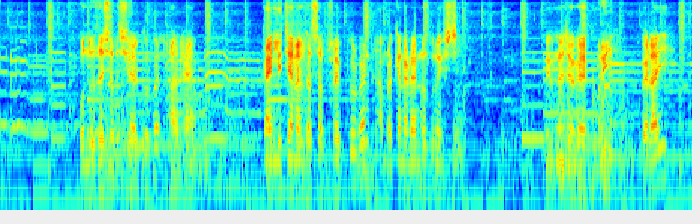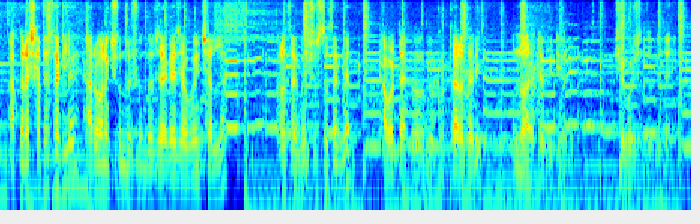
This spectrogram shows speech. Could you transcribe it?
বন্ধুদের সাথে শেয়ার করবেন আর হ্যাঁ কাইন্ডলি চ্যানেলটা সাবস্ক্রাইব করবেন। আমরা কানাডায় নতুন এসেছি। বিভিন্ন জায়গায় ঘুরি, বেড়াই। আপনারা সাথে থাকলে আরও অনেক সুন্দর সুন্দর জায়গায় যাব ইনশাল্লাহ। ভালো থাকবেন, সুস্থ থাকবেন। আবার দেখা হবে খুব তাড়াতাড়ি অন্য আরেকটা ভিডিও সে পর্যন্ত বিদায়।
